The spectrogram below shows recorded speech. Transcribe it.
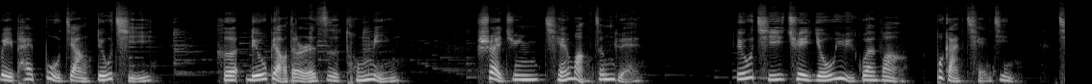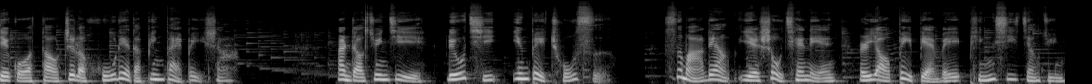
委派部将刘琦和刘表的儿子同名率军前往增援，刘琦却犹豫观望，不敢前进，结果导致了胡烈的兵败被杀。按照军纪。刘琦应被处死，司马亮也受牵连，而要被贬为平西将军。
